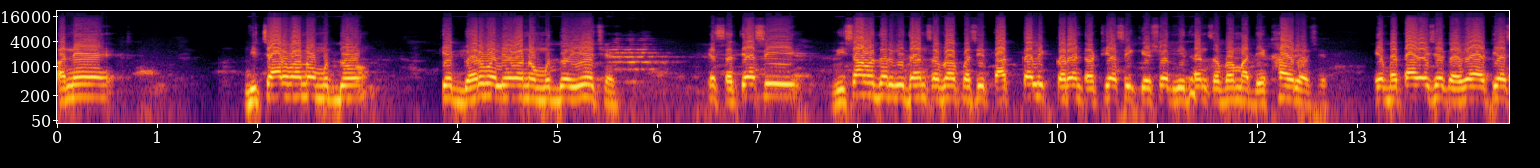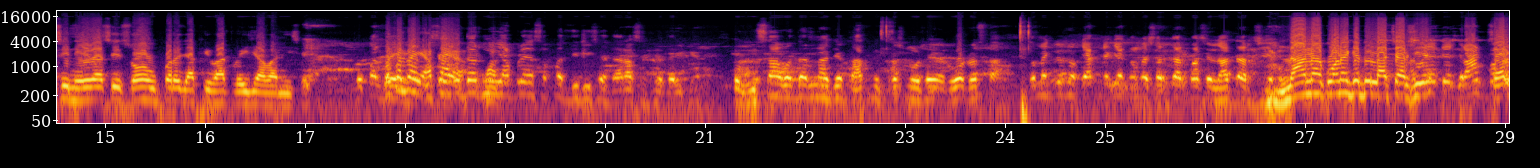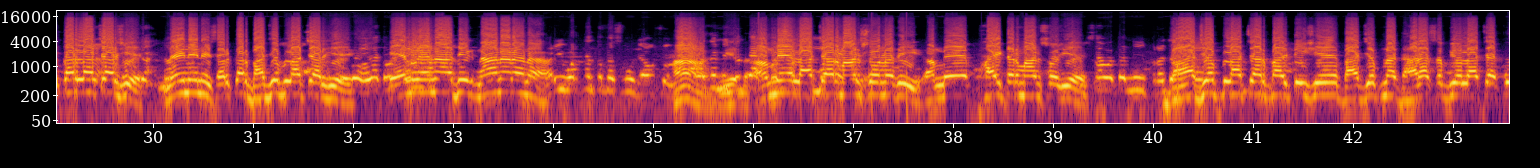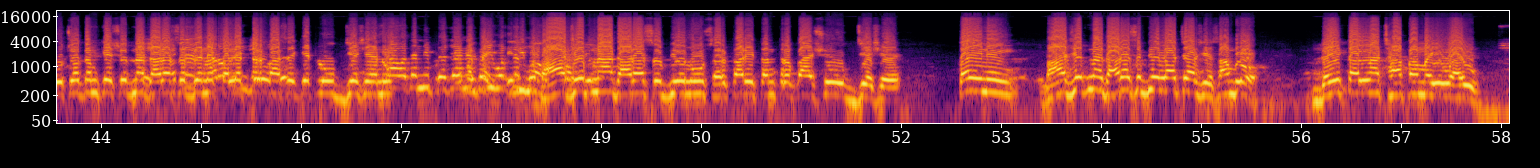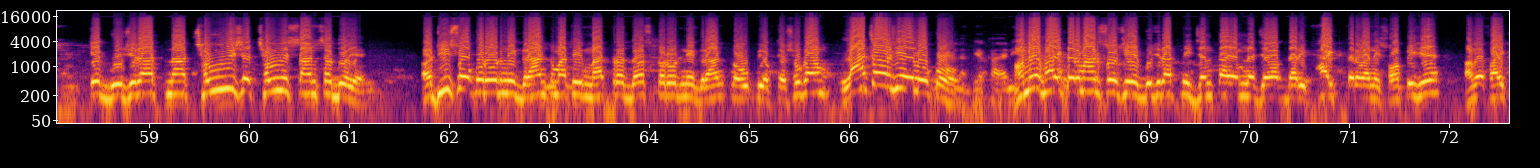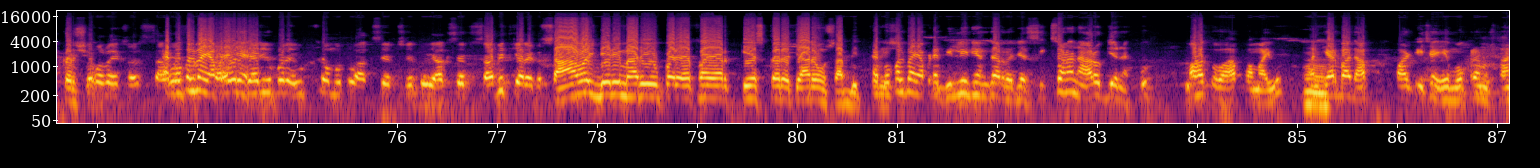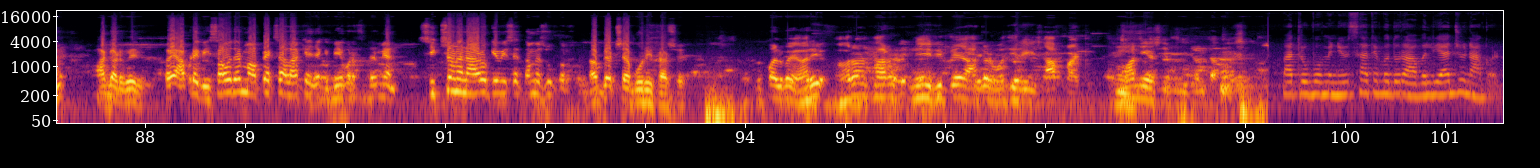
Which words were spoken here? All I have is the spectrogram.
અને વિચારવાનો મુદ્દો કે ગર્વ લેવાનો મુદ્દો એ છે કે સત્યાસી વિસાવદર વિધાનસભા પછી તાત્કાલિક કરંટ અઠ્યાસી કેશોદ વિધાનસભામાં દેખાઈ રહ્યો છે. એ બતાવે છે કે હવે અઠ્યાસી નેવ્યાસી સો ઉપર જ આખી વાત વહી જવાની છે. ગોપાલભાઈ આપણે શપથ લીધી છે ધારાસભ્ય તરીકે. તો વિસાવદરના જે પ્રાથમિક પ્રશ્નો છે રોડ રસ્તા તમે કીધું ક્યાંક ને ક્યાંક અમે સરકાર પાસે લાચાર છીએ. ના ના કોણે કીધું લાચાર છીએ? સરકાર લાચાર છે. નહીં નહીં નહીં સરકાર ભાજપ લાચાર છે. એનું એના અધિક ના ના ના ના. પરિવર્તન તમે શું જાઓ છો હા અમે લાચાર માણસો નથી. અમે ફાઈટર માણસો છીએ. ભાજપ લાચાર પાર્ટી છે. ભાજપના ધારાસભ્યો લાચાર પૂછો તમે કેશોદના ધારાસભ્યને કલેક્ટર પાસે કેટલું ઉપજે છે એનું? ભાજપના ધારાસભ્યોનું સરકારી તંત્ર પાસે શું ઉપજે છે? કઈ નહીં. ભાજપના ધારાસભ્ય લાચાર છે. સાંભળો. ગઈકાલના છાપામાં એવું આવ્યું કે ગુજરાતના છવ્વીસે છવ્વીસ સાંસદોએ અઢીસો કરોડની ગ્રાન્ટમાંથી માત્ર દસ કરોડની ગ્રાન્ટનો ઉપયોગ થયો. શું કામ? લાચાર છે એ લોકો. અમે ફાઈટર માણસો છીએ. ગુજરાતની જનતાએ અમને જવાબદારી ફાઇટ કરવાની સોંપી છે. અમે ફાઇટ કરશું. ગોપાલભાઈ આપણે ડેરી ઉપર એટલો મોટો આક્ષેપ છે તો એ આક્ષેપ સાબિત ક્યારે કરશે? સાવજ ડેરી મારી ઉપર એફઆઈઆર કેસ કરે ત્યારે હું સાબિત કરીશ. ગોપાલભાઈ આપણે દિલ્હીની અંદર જે શિક્ષણ અને આરોગ્યને ખૂબ મહત્વ આપવામાં આવ્યું અને ત્યારબાદ આ પાર્ટી છે એ મોકરાનું સ્થાન આગળ વધ્યું. હવે આપણે વિસાવદરમાં અપેક્ષા રાખીએ છીએ કે બે વર્ષ દરમિયાન શિક્ષણ અને આરોગ્ય વિશે તમે શું કરશો? અપેક્ષા પૂરી થશે. ગોપાલભાઈ હરી હરણફાળની રીતે આગળ વધી રહી છે આ પાર્ટી. માન્ય છે જનતા. માતૃભૂમિ ન્યૂઝ સાથે મધુર આવલિયા જુનાગઢ.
